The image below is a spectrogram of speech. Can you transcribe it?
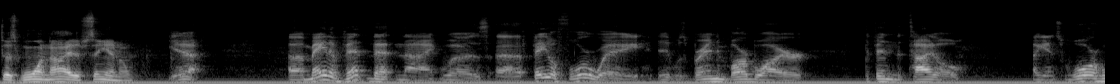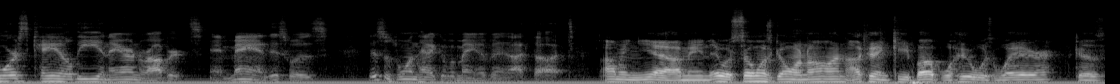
just one night of seeing him. Yeah. Uh, main event that night was a fatal four way. It was Brandon Barbwire defending the title against Warhorse, KLD, and Aaron Roberts. And man, this was this was one heck of a main event. I thought. I mean, yeah, I mean, there was so much going on. I couldn't keep up with who was where because,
